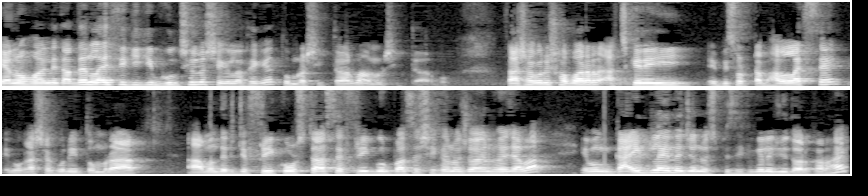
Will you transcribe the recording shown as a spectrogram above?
কেন হয়নি তাদের লাইফে কি কি ভুল ছিল সেগুলো থেকে তোমরা শিখতে পারবে আমরা শিখতে পারব। তো আশা করি সবার আজকের এই এপিসোডটা ভালো লাগছে এবং আশা করি তোমরা, আমাদের যে ফ্রি কোর্সটা আছে ফ্রি গ্রুপ আছে, সেখানেও জয়েন হয়ে যাবা এবং গাইডলাইনের জন্য স্পেসিফিক্যালি যদি দরকার হয়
